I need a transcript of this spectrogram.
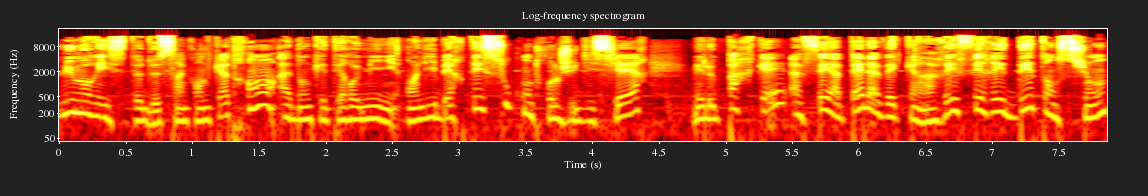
L'humoriste de 54 ans a donc été remis en liberté sous contrôle judiciaire, mais le parquet a fait appel avec un référé détention.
